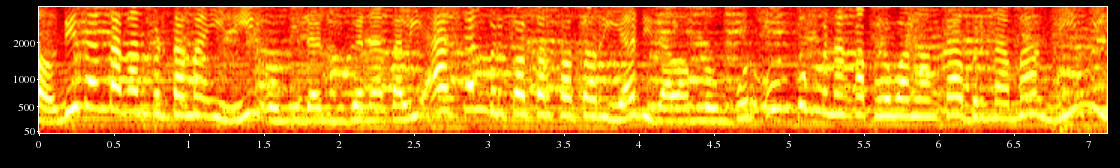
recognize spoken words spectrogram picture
People, di tantangan pertama ini Umi dan juga Natali akan berkotor-kotor ria di dalam lumpur untuk menangkap hewan langka bernama Mimi.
